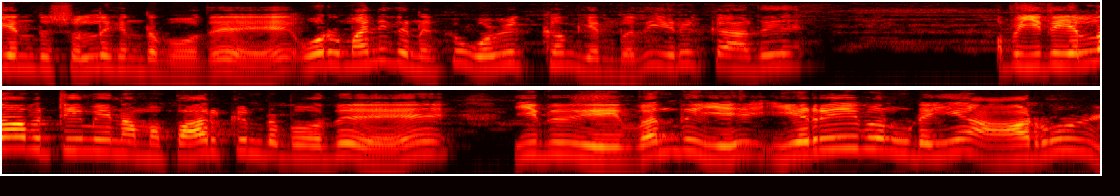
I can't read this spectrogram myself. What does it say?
என்று சொல்லுகின்ற போது ஒரு மனிதனுக்கு ஒழுக்கம் என்பது இருக்காது. அப்போ இது எல்லாவற்றையுமே நம்ம பார்க்கின்ற போது இது வந்து இறைவனுடைய அருள்.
